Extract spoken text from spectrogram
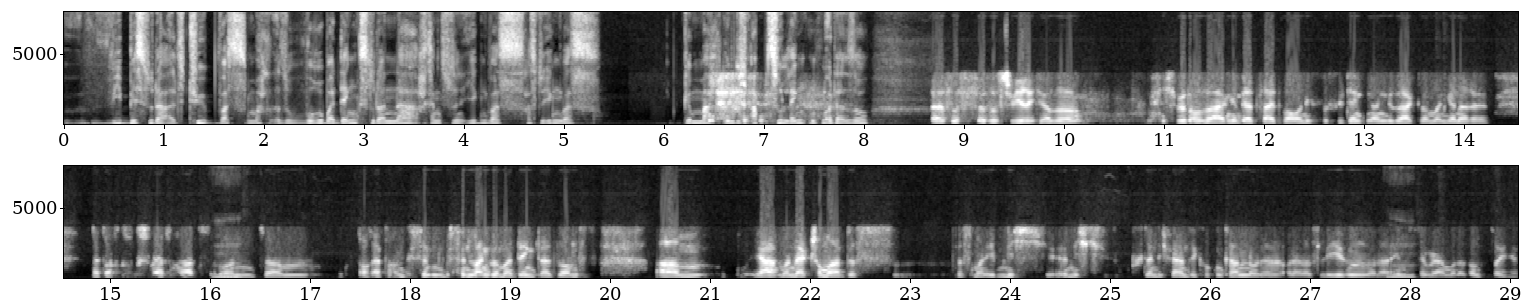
wie bist du da als Typ? Was macht, also worüber denkst du dann nach? Kannst du denn irgendwas, hast du irgendwas gemacht, um dich abzulenken oder so? Es ist, es ist schwierig. Also ich würde auch sagen, in der Zeit war auch nicht so viel Denken angesagt, weil man generell einfach Kopfschmerzen hat mhm. und ähm, auch einfach ein bisschen, ein bisschen langsamer denkt als sonst. Ähm, ja, man merkt schon mal, dass, dass man eben nicht, nicht ständig Fernsehen gucken kann oder, oder was lesen oder mhm. Instagram oder sonst solche,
